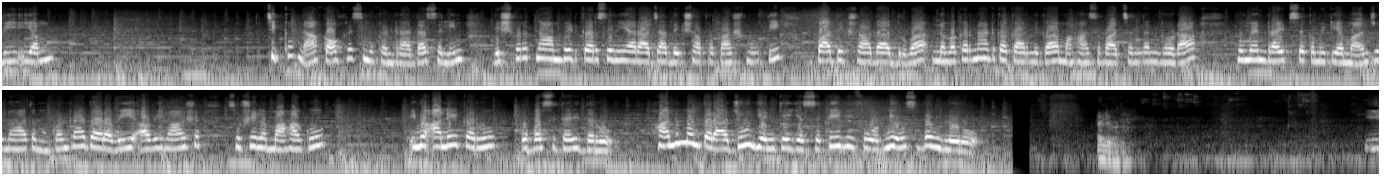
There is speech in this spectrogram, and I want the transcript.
ಬಿಎಂ ಚಿಕ್ಕಣ್ಣ ಕಾಂಗ್ರೆಸ್ ಮುಖಂಡರಾದ ಸಲೀಂ ವಿಶ್ವರತ್ನ ಅಂಬೇಡ್ಕರ್ ಸೇನೆಯ ರಾಜ್ಯಾಧ್ಯಕ್ಷ ಪ್ರಕಾಶ್ ಮೂರ್ತಿ ಉಪಾಧ್ಯಕ್ಷರಾದ ಧ್ರುವ ನವಕರ್ನಾಟಕ ಕಾರ್ಮಿಕ ಮಹಾಸಭಾ ಚಂದನ್ಗೌಡ ಹ್ಯೂಮನ್ ರೈಟ್ಸ್ ಕಮಿಟಿಯ ಮಂಜುನಾಥ್ ಮುಖಂಡರಾದ ರವಿ ಅವಿನಾಶ್ ಸುಶೀಲಮ್ಮ ಹಾಗೂ ಇನ್ನು ಅನೇಕರು ಉಪಸ್ಥಿತರಿದ್ದರು. Hanumantharaju NKS TV four news Bengaluru. ಈ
